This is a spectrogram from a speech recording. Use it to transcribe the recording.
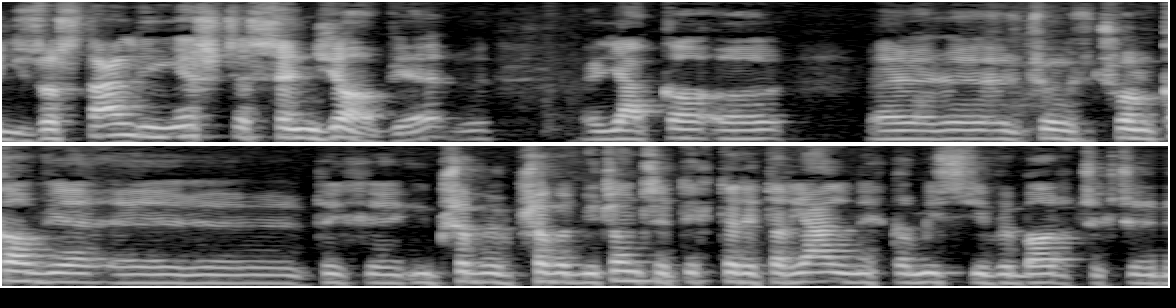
I zostali jeszcze sędziowie jako członkowie tych i przewodniczący tych terytorialnych komisji wyborczych, czyli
